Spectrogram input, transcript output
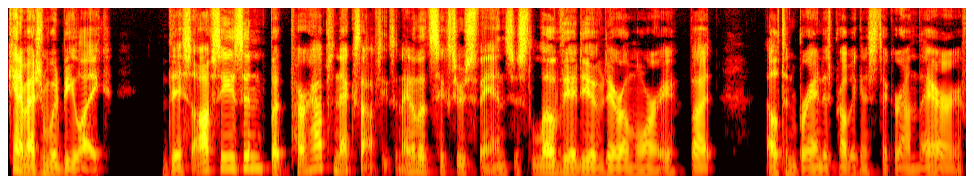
can't imagine would be like this offseason, but perhaps next offseason. I know that Sixers fans just love the idea of Daryl Morey, but Elton Brand is probably going to stick around there if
